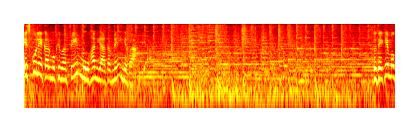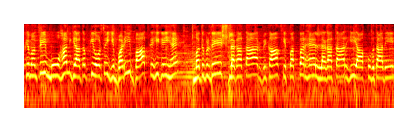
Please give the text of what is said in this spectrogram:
इसको लेकर मुख्यमंत्री मोहन यादव ने यह बयान दिया। तो देखिए, मुख्यमंत्री मोहन यादव की ओर से ये बड़ी बात कही गई है। मध्य प्रदेश लगातार विकास के पथ पर है, लगातार ही आपको बता दें,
